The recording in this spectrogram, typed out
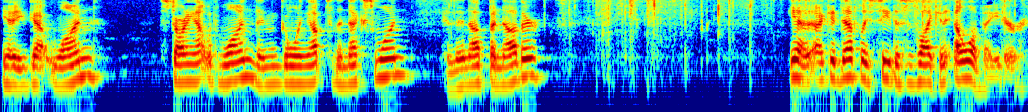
you know, you've got one starting out with one, then going up to the next one, and then up another. Yeah, I could definitely see this is like an elevator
